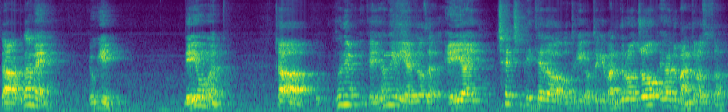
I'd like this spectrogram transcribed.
자, 그 다음에 여기 내용은 자, 선생님, 이렇게 선생님이 예를 들어서 AI 챗GPT에다 어떻게 어떻게 만들어줘 해가지고 만들었어.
